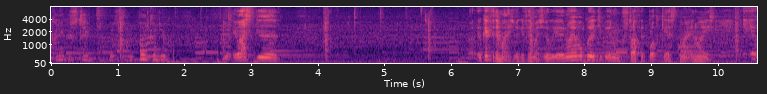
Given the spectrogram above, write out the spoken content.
Careca, eu Ai. Eu acho que eu quero fazer mais, eu quero fazer mais. Eu, eu, não é uma coisa tipo, eu não gostava de fazer podcast, não é, não é isso. Eu,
